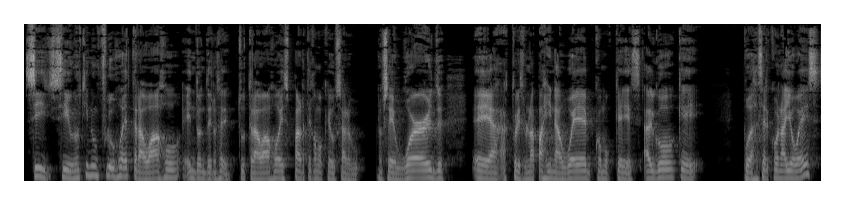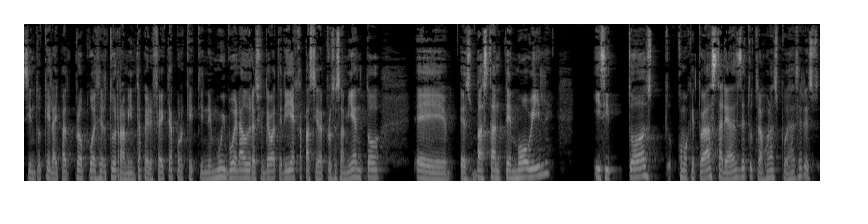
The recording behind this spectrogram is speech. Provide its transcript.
Sí, sí, uno tiene un flujo de trabajo en donde, no sé, tu trabajo es parte como que usar, no sé, Word, eh, actualizar una página web, como que es algo que puedes hacer con iOS. Siento que el iPad Pro puede ser tu herramienta perfecta porque tiene muy buena duración de batería, capacidad de procesamiento, eh, es bastante móvil y si todas, como que todas las tareas de tu trabajo las puedes hacer, es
